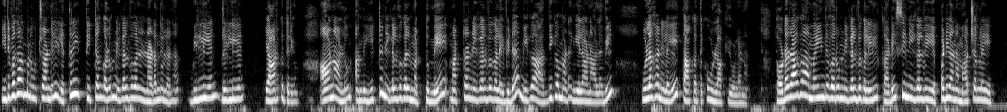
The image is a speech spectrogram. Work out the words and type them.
இருபதாம் நூற்றாண்டில் எத்தனை திட்டங்களும் நிகழ்வுகள் நடந்துள்ளன? பில்லியன் ட்ரில்லியன் யாருக்கு தெரியும்? ஆனாலும் அந்த எட்டு நிகழ்வுகள் மட்டுமே மற்ற நிகழ்வுகளை விட மிக அதிக மடங்கிலான அளவில் உலக நிலையை தாக்கத்துக்கு உள்ளாக்கியுள்ளன. தொடராக அமைந்து வரும் நிகழ்வுகளில் கடைசி நிகழ்வு எப்படியான மாற்றங்களை எப்-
